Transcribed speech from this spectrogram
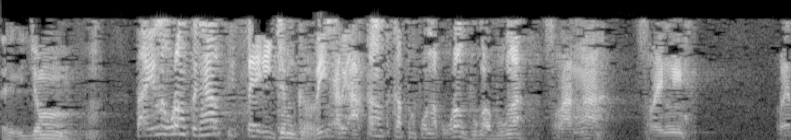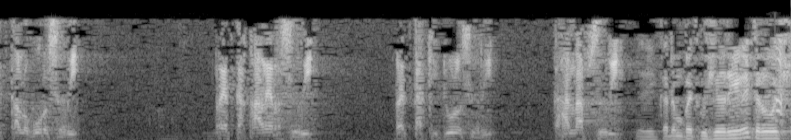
teh ijem Tah ini urang dengar ngarti teh ijem gering ari akang dekat temponak orang bunga-bunga serangah serengi red kalau huru seri red kakaler seri red kakidul seri handap seuri. Jadi kadempet ku seuri we terus.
